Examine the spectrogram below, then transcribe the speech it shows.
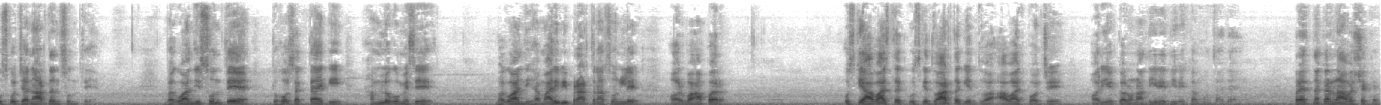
उसको जनार्दन सुनते हैं। भगवान जी सुनते हैं तो हो सकता है कि हम लोगों में से भगवान जी, हमारी भी प्रार्थना सुन ले और वहाँ पर उसकी आवाज़ तक, उसके द्वार तक ये आवाज़ पहुँचे और ये करुणा धीरे धीरे कम होता जाए। प्रयत्न करना आवश्यक है।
